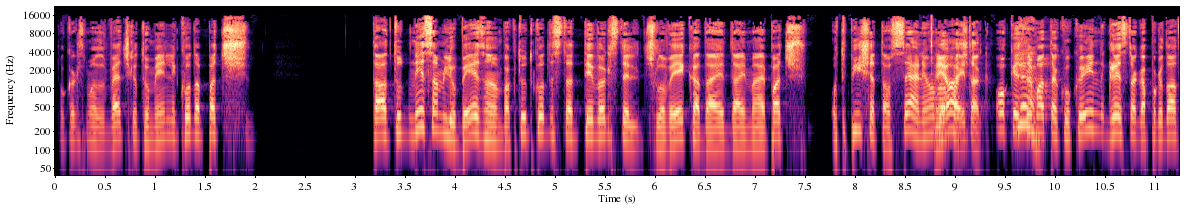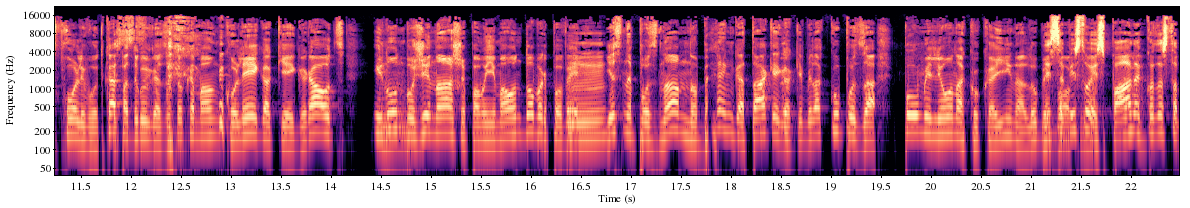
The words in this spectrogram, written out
to, kar smo večkrat omenili, kot da pač. Ta tudi ne samo ljubezen, ampak tudi kot da sta te vrste človeka, da, je, da ima je pač odpišeta vse. Ne, Ona Ja, pač, itak. Ok, Ja. zdaj imate kokain, greste ga prodati v Hollywood, kaj pa drugega, zato ker ima on kolega, ki je igralec in on bo že našel, pa ima on dober pove. Mm. Jaz ne poznam nobenega takega, ki bi lahko kupil za pol milijona kokaina. Res se v bistvu izpade, kot da sta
